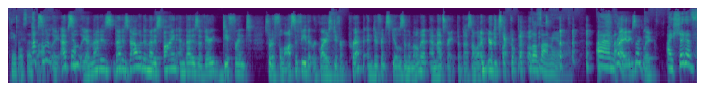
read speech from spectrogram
tables as well. absolutely absolutely and that is that is valid and that is fine and that is a very different sort of philosophy that requires different prep and different skills in the moment and that's great but that's not what i'm here to talk about That's not me. either. Um, right exactly I should have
